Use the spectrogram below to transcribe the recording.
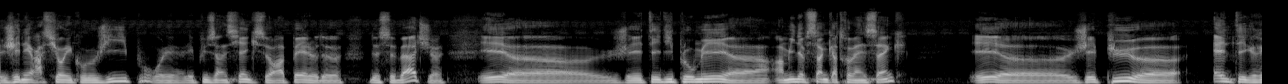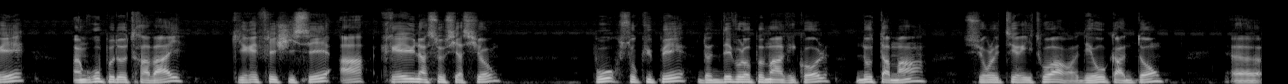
Génération Écologie pour les, plus anciens qui se rappellent de, ce badge. Et j'ai été diplômé en 1985 et j'ai pu intégrer un groupe de travail qui réfléchissait à créer une association pour s'occuper d'un développement agricole, notamment sur le territoire des Hauts-Cantons, euh,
